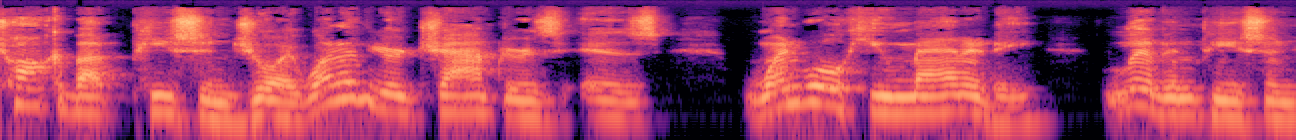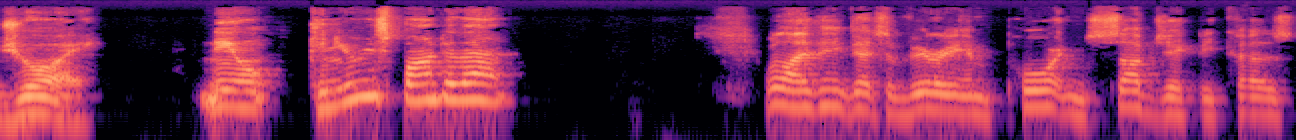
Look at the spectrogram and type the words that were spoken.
talk about peace and joy. One of your chapters is When Will Humanity Live in Peace and Joy? Neal, can you respond to that? Well, I think that's a very important subject because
